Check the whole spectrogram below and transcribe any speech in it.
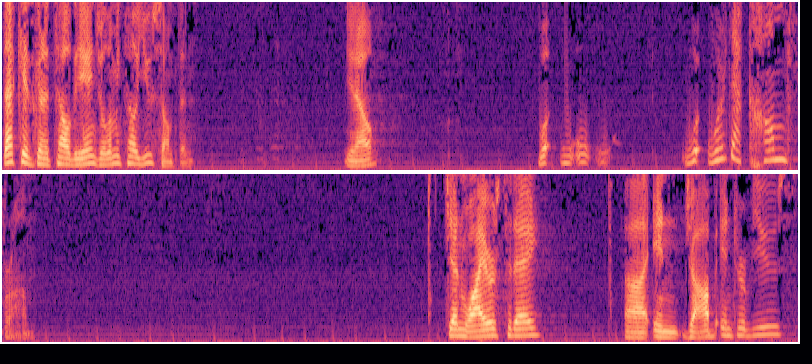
That kid's going to tell the angel, let me tell you something. You know? What, where'd that come from? Jen Wires today, uh, in job interviews,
